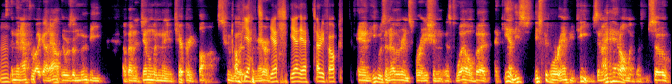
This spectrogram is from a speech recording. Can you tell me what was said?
Mm. And then after I got out, there was a movie about a gentleman named Terry Fox who oh, was yeah. American. Yes, yeah, yeah, Terry Fox and he was another inspiration as well. But again, these these people were amputees, and I had all my limbs. So,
